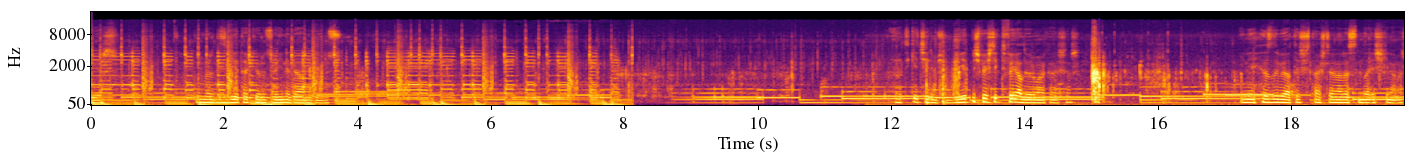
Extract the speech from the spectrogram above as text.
bir yer. Bunları dizgiye takıyoruz ve yine devam ediyoruz. Evet geçelim şimdi. 75'lik tüfeği alıyorum arkadaşlar. Hızlı bir atış. Taşların arasında eşkine var.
